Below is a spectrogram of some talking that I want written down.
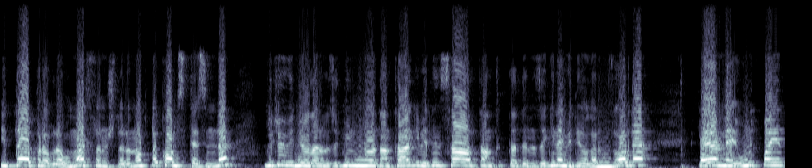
iddia programı maç sonuçları.com sitesinden Bütün videolarımızı gün gün oradan takip edin. Sağ alttan tıkladığınızda yine videolarımız orada. Beğenmeyi unutmayın.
